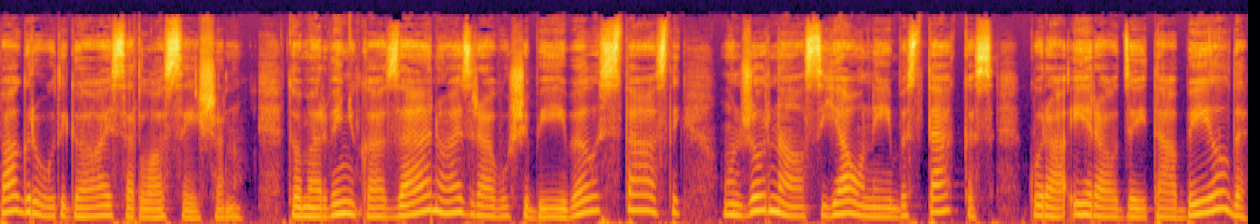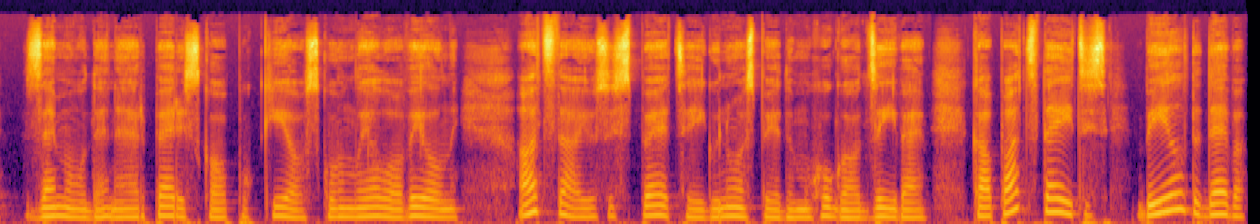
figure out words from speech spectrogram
pagrūti gājas ar lasīšanu, tomēr viņu kā zēnu aizrāvuši bībeles stāsti un žurnāls Jaunības tekas, kurā ieraudzītā bilde zemūdenē ar periskopu, kiosku un lielo vilni, atstājusi spēcīgu nospiedumu Hugo dzīvē. Kā pats teicis, bilde deva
